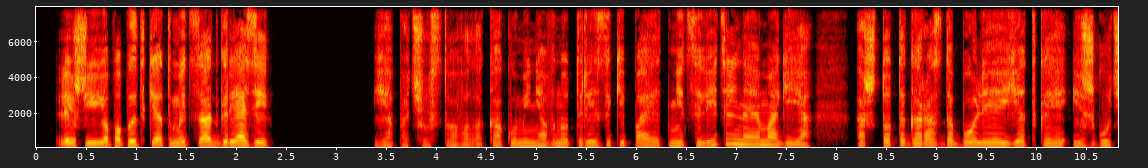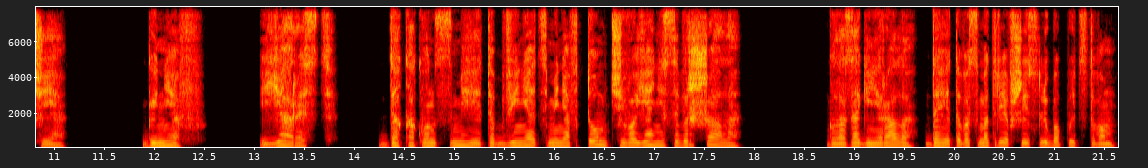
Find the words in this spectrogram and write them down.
— лишь ее попытки отмыться от грязи. Я почувствовала, как у меня внутри закипает не целительная магия, а что-то гораздо более едкое и жгучее. Гнев, ярость. Да как он смеет обвинять меня в том, чего я не совершала? Глаза генерала, до этого смотревшие с любопытством,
